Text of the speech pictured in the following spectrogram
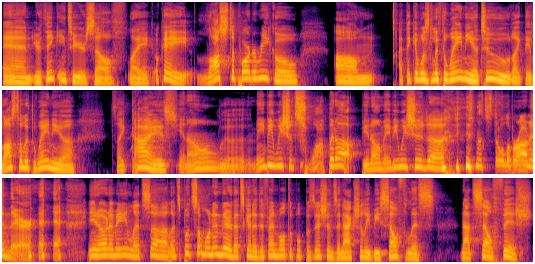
and you're thinking to yourself, like, okay, lost to Puerto Rico. Um, I think it was Lithuania too. Like they lost to Lithuania it's like guys you know uh, maybe we should swap it up you know maybe we should uh let's throw lebron in there. You know what i mean? Let's uh let's put someone in there that's going to defend multiple positions and actually be selfless not selfish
